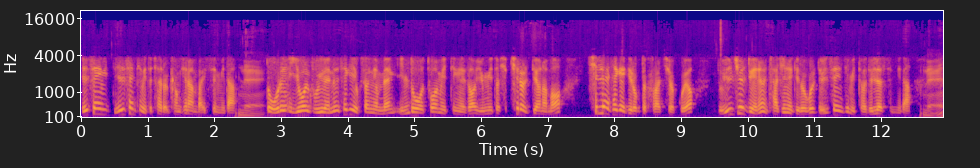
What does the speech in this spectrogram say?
1cm 차로 경신한 바 있습니다. 네. 또 올해 2월 9일에는 세계 육상연맹 인도 투어 미팅에서 6m 17을 뛰어넘어 실내 세계 기록도 갈아치웠고요. 또 일주일 뒤에는 자신의 기록을 또 1cm 늘렸습니다. 네.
